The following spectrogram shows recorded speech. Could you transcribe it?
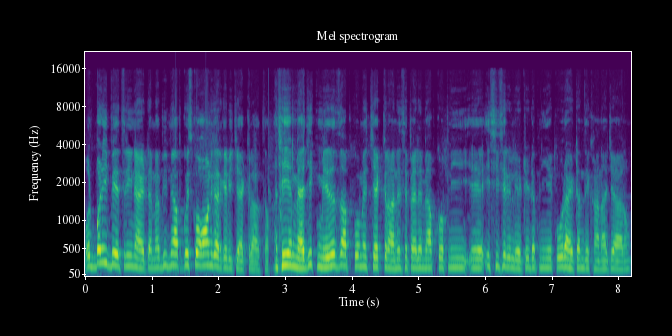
और बड़ी बेहतरीन आइटम है। अभी मैं आपको इसको ऑन करके भी चेक कराता हूँ। अच्छा ये मैजिक मिरर्स आपको मैं चेक कराने से पहले मैं आपको अपनी इसी से रिलेटेड अपनी एक और आइटम दिखाना चाह रहा हूँ।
